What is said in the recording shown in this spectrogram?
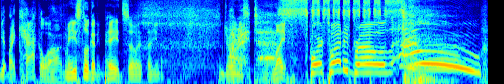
Get my cackle on. I mean, he's still getting paid, so uh, you know, he's enjoying his life. 420 bros. Ow!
